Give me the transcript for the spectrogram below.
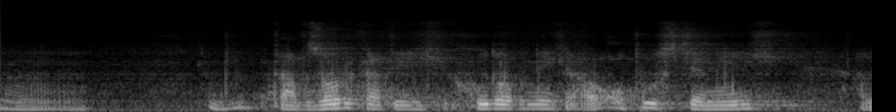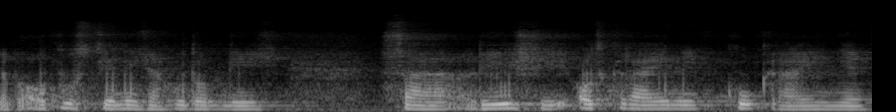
mm, tá vzorka tých chudobných a opustených, alebo opustených a chudobných sa líši od krajiny ku krajine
